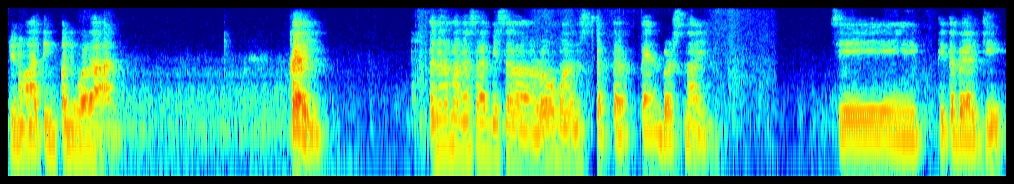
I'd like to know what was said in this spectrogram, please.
yun ang ating paniwalaan. Okay. Ano naman ang sabi sa Romans chapter 10 verse 9? Si Tita Bergie.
